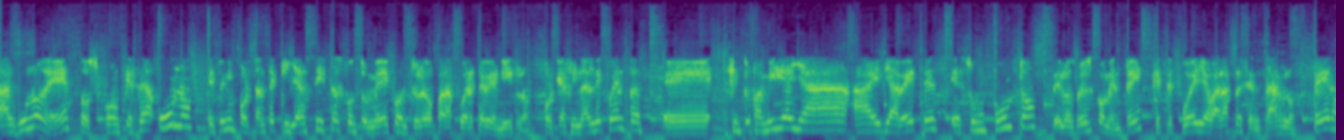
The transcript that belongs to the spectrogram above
alguno de estos, aunque sea uno, es bien importante que ya asistas con tu médico nutriólogo para poder prevenirlo. Porque al final de cuentas, eh, si en tu familia ya hay diabetes, es un punto de los que comenté que te puede llevar a presentarlo. Pero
